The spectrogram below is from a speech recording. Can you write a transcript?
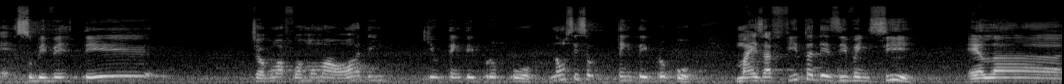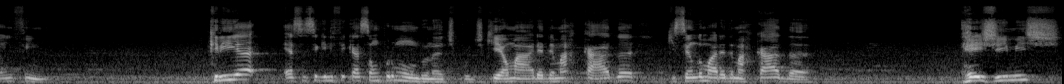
é subverter, de alguma forma, uma ordem que eu tentei propor. Não sei se eu tentei propor, mas a fita adesiva em si, ela, enfim, cria essa significação para o mundo, né? Tipo, de que é uma área demarcada, que sendo uma área demarcada, regimes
